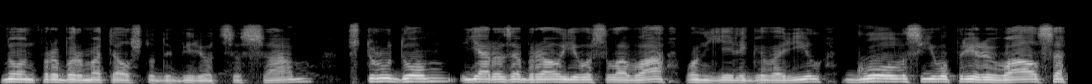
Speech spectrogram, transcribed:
но он пробормотал, что доберется сам. С трудом я разобрал его слова, он еле говорил, голос его прерывался,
